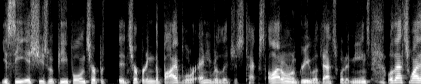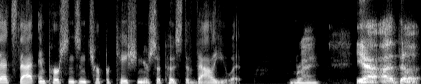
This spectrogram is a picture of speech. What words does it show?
you see issues with people interpret interpreting the Bible or any religious text. Oh, I don't agree with that's what it means. Well, that's why that's that in person's interpretation. You're supposed to value it. Right. Yeah. Uh, the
